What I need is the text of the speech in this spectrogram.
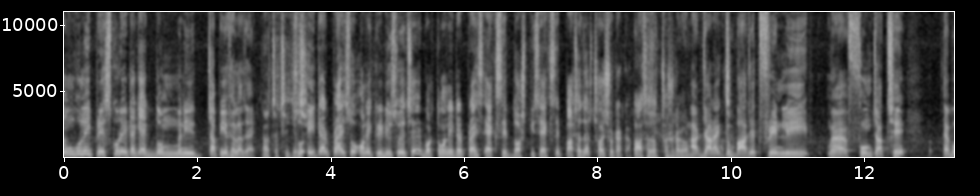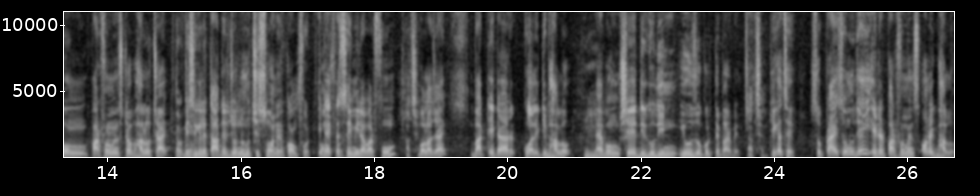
আঙ্গুলেই প্রেস করে এটাকে একদম মানে চাপিয়ে ফেলা যায়। আচ্ছা ঠিক আছে। তো এইটার প্রাইসও অনেক রিডিউস হয়েছে বর্তমানে এটার প্রাইস এক সেট দশ পিসে এক সেট পাঁচ হাজার ছয়শো টাকা। পাঁচ হাজার ছশো টাকা আর যারা একটু বাজেট ফ্রেন্ডলি ফোম চাচ্ছে এবং পারফরমেন্সটাও ভালো চায়। বেসিক্যালি তাদের জন্য হচ্ছে সোয়ানের কমফোর্ট এটা একটা. Semi rubber foam. বলা যায়। বাট এটার কোয়ালিটি ভালো এবং সে দীর্ঘদিন ইউজও করতে পারবে। আচ্ছা। ঠিক আছে? সো প্রাইস অনুযায়ী এটার পারফরমেন্স অনেক ভালো।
